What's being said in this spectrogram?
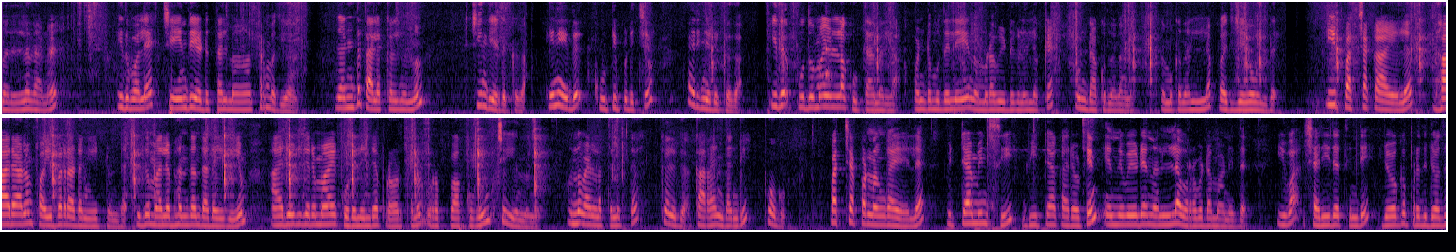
നല്ലതാണ്. ഇതുപോലെ ചീന്തിയെടുത്താൽ മാത്രം മതിയാവും. രണ്ട് തലക്കൽ നിന്നും ചീന്തിയെടുക്കുക. ഇനി ഇത് കൂട്ടിപ്പിടിച്ച് അരിഞ്ഞെടുക്കുക. ഇത് പുതുമയുള്ള കൂട്ടാനല്ല പണ്ട് മുതലേ നമ്മുടെ വീടുകളിലൊക്കെ ഉണ്ടാക്കുന്നതാണ്. നമുക്ക് നല്ല പരിചയമുണ്ട് ഈ പച്ചക്കായൽ ധാരാളം ഫൈബർ അടങ്ങിയിട്ടുണ്ട്. ഇത് മലബന്ധം തടയുകയും ആരോഗ്യകരമായ കുടലിന്റെ പ്രവർത്തനം ഉറപ്പാക്കുകയും ചെയ്യുന്നുണ്ട്. ഒന്ന് വെള്ളത്തിലിട്ട് കഴുകുക. കറ ഉണ്ടെങ്കിൽ പോകും. പച്ചപ്പണ്ണങ്കായയിൽ വിറ്റാമിൻ സി ബീറ്റ കരോട്ടിൻ എന്നിവയുടെ നല്ല ഉറവിടമാണിത്. ഇവ ശരീരത്തിന്റെ രോഗപ്രതിരോധ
